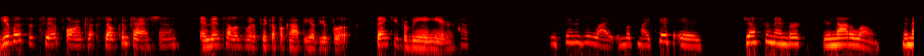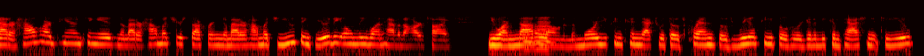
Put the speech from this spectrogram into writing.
give us a tip on self-compassion, and then tell us where to pick up a copy of your book. Thank you for being here. It's been a delight. And look, my tip is just remember you're not alone. No matter how hard parenting is, no matter how much you're suffering, no matter how much you think you're the only one having a hard time, you are not mm-hmm. alone. And the more you can connect with those friends, those real people who are going to be compassionate to you,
